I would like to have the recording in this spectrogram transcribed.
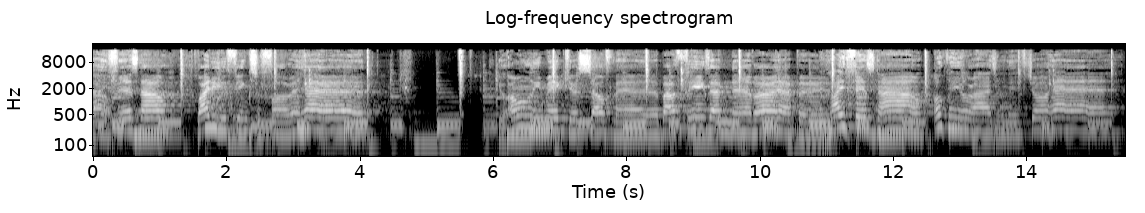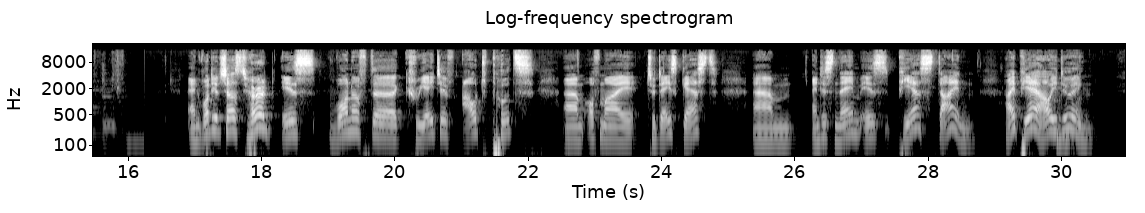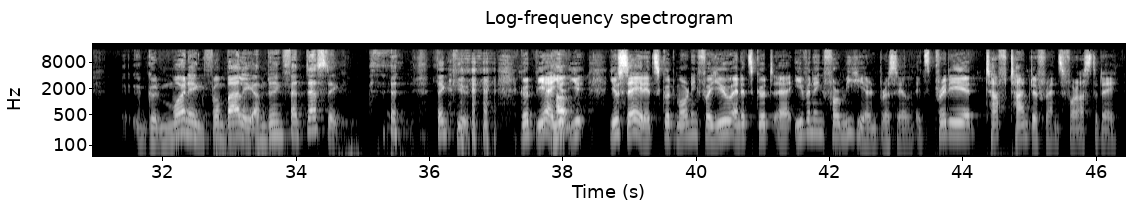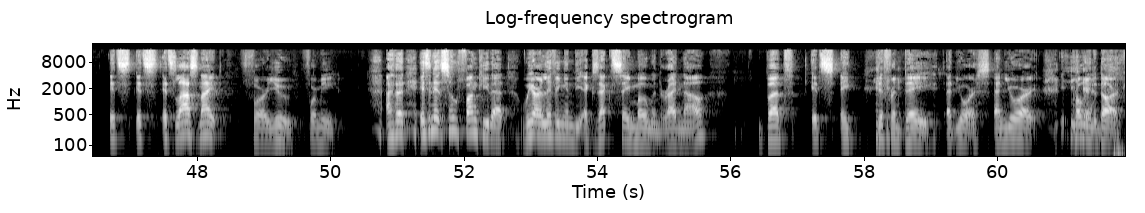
life is now. Why do you think so far ahead? You only make yourself mad about things that never happen. Life is now. Open your eyes and lift your head. And what you just heard is one of the creative outputs um, of my today's guest. Um, and his name is Pierre Stein. Hi, Pierre. How are you doing? Good morning from Bali. I'm doing fantastic. Thank you. good. Yeah, you, you you say it. It's good morning for you, and it's good uh, evening for me here in Brazil. It's pretty tough time difference for us today. It's it's it's last night for you, for me. I thought, isn't it so funky that we are living in the exact same moment right now, but it's a different day at yours, and you are probably yeah. in the dark.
